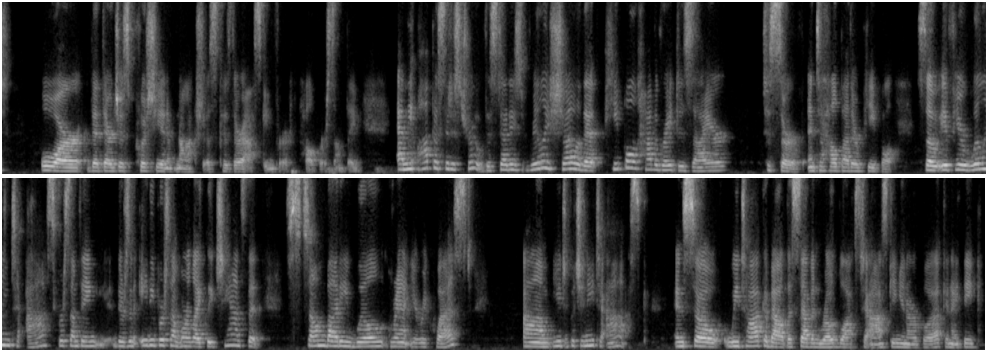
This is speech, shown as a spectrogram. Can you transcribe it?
or that they're just pushy and obnoxious because they're asking for help or something. And the opposite is true. The studies really show that people have a great desire to serve and to help other people. So if you're willing to ask for something there's an 80% more likely chance that somebody will grant your request um, you, but you need to ask. And so we talk about the seven roadblocks to asking in our book and i think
